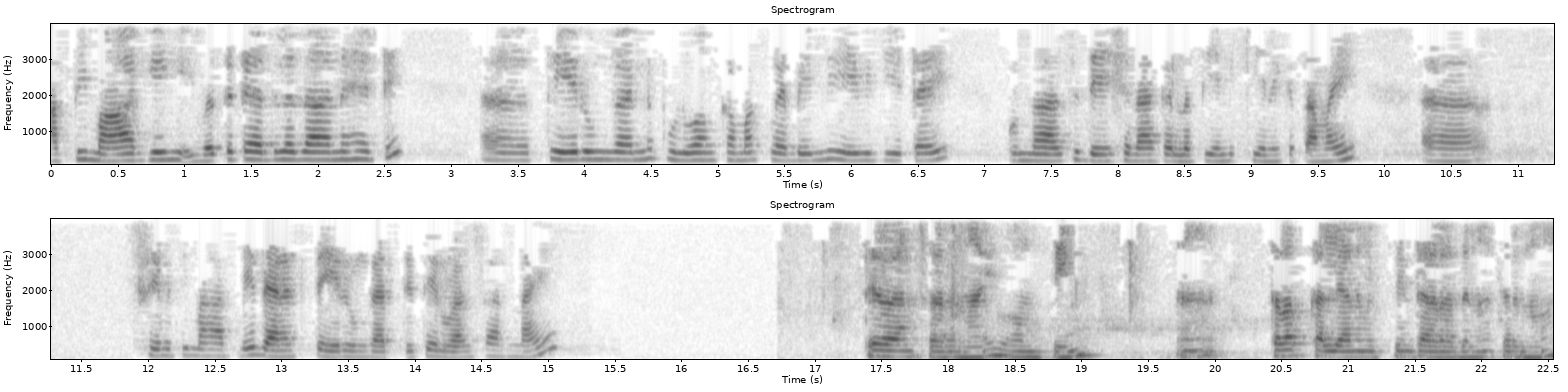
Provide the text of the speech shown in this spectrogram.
අපි මාර්ගයෙන් ඉවතට ඇදලා දාන හැටි තේරුම් ගන්න පුළුවන් කමක් ලැබෙන්නේ ඒ විදිහටයි උන්වහන්සේ දේශනා කරලා තියෙන කියන එක තමයි ශ්‍රීමති මහත්මිය දැනට තේරුම් ගත්තේ තෙරුවන් සරණයි. තෙරුවන් සරණයි වම්පින් තවත් කල්යාණ මිත්‍රින්ට ආරාධනා කරනවා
